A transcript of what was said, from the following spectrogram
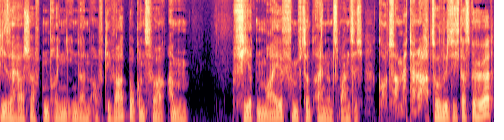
diese Herrschaften bringen ihn dann auf die Wartburg und zwar am 4. Mai 1521, kurz vor Mitternacht, so wie sich das gehört.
